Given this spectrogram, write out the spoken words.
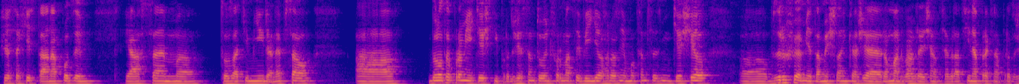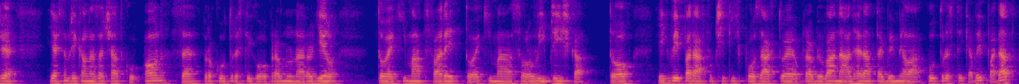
že se chystá na podzim. Já jsem to zatím nikde nepsal a bylo to pro mě těžké, protože jsem tu informaci viděl, hrozně moc jsem se z ní těšil. Eh, vzrušuje mě ta myšlenka, že Roman Vavrečan se vrací na Prekna, protože, jak jsem říkal na začátku, on se pro kulturistiku opravdu narodil. To, jaký má tvary, to, jaký má solový bříška, to, jak vypadá v určitých pozách, to je opravdová nádhera, tak by měla kulturistika vypadat,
